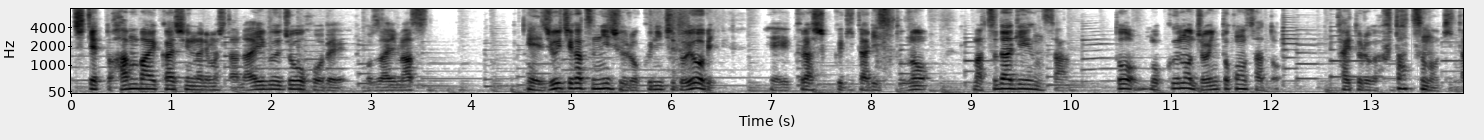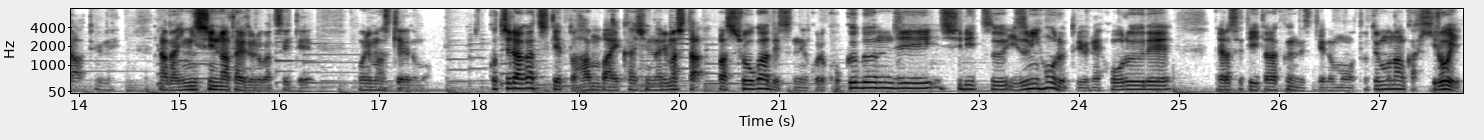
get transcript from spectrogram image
チケット販売開始になりました。ライブ情報でございます。11月26日土曜日、クラシックギタリストの松田源さんと僕のジョイントコンサート、タイトルが2つのギターというね、なんか意味深なタイトルがついておりますけれども、こちらがチケット販売開始になりました。場所がですね、これ国分寺市立泉ホールというね、ホールでやらせていただくんですけれども、とてもなんか広い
